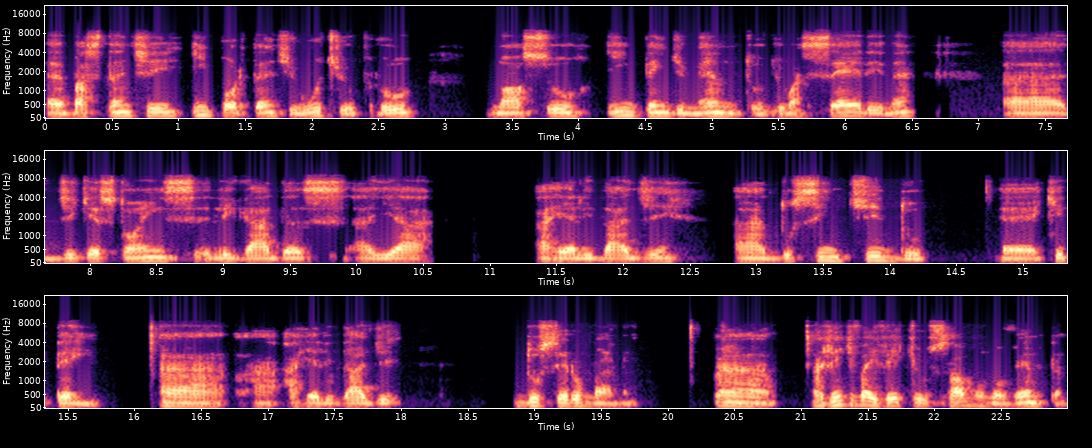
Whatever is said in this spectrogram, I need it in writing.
é, bastante importante e útil para o nosso entendimento de uma série né, uh, de questões ligadas aí à, à realidade uh, do sentido é, que tem a, a, a, realidade do ser humano. A, a gente vai ver que o Salmo 90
